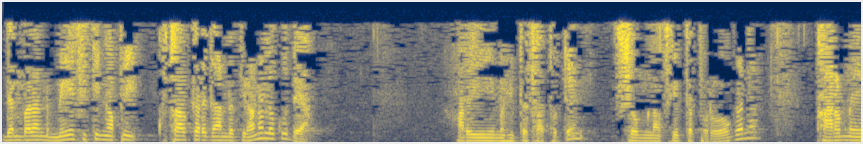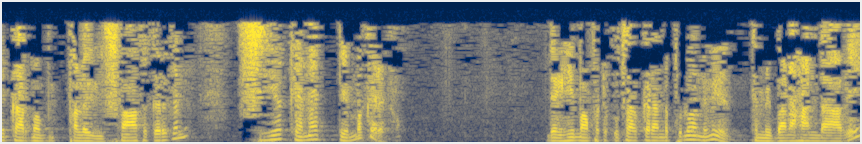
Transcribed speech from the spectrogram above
දැන් බලන්න මේ සිතින් අපි කුසල් කරගන්න තියෙන ලොකු දෙයක්. හරීම හිත සතුටෙන් සොම්නසිත ප්‍රෝගන කර්මයේ කර්මඵල විශ්වාස කරගෙන සිය කැමැත්තෙන්ම කරනවා. දැන් එහෙම අපට කුසල් කරන්න පුළුවන් නෙමෙයි. දැන් මේ බණ අහන්න ආවේ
